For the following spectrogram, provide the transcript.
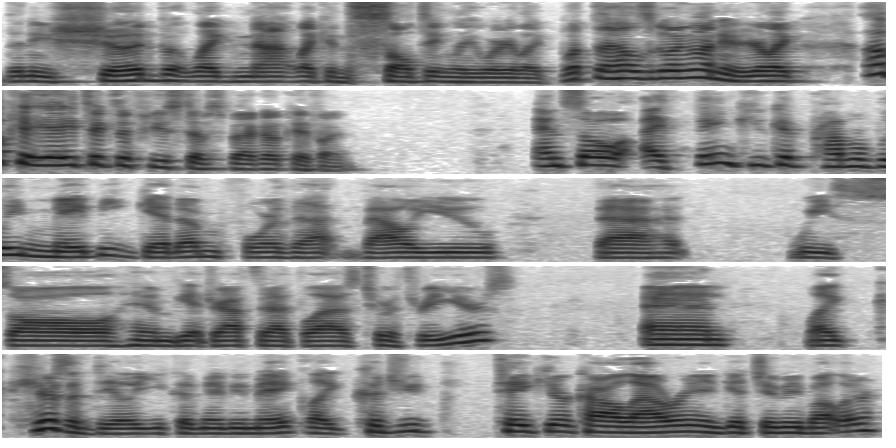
than he should, but like not like insultingly where you're like, what the hell's going on here? You're like, okay, yeah, he takes a few steps back. Okay, fine. And so I think you could probably maybe get him for that value that we saw him get drafted at the last two or three years. And like, here's a deal you could maybe make. Like, could you take your Kyle Lowry and get Jimmy Butler?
